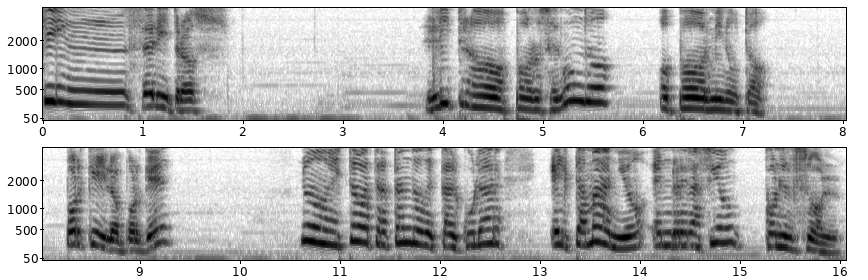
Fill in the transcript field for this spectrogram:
15 litros. ¿Litros por segundo o por minuto? Por kilo, ¿por qué? No, estaba tratando de calcular el tamaño en relación con el Sol.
